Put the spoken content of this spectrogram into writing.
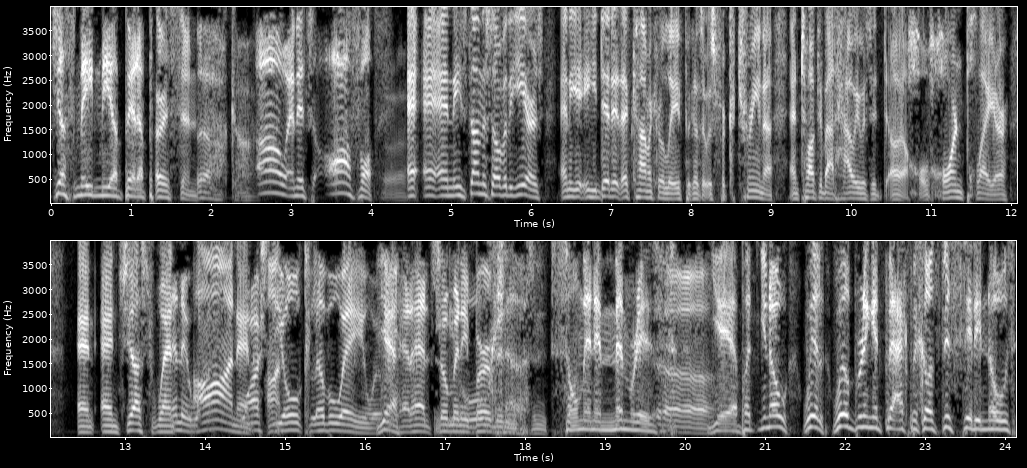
just made me a better person. Oh God. Oh, and it's awful. A- and he's done this over the years, and he he did it at Comic Relief because it was for Katrina, and talked about how he was a, a horn player, and and just went And they wa- on and washed on. the old club away where Yeah. we had had so many old bourbons and so many memories. Uh. yeah, but you know, we'll we'll bring it back because this city knows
